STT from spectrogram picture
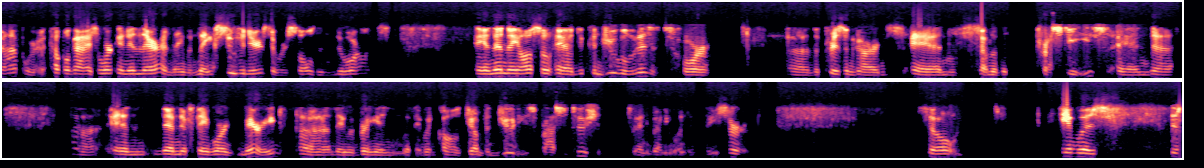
shop where a couple guys working in there, and they would make souvenirs that were sold in New Orleans. And then they also had conjugal visits for uh, the prison guards and some of the trustees, and uh, uh, and then if they weren't married, uh, they would bring in what they would call jumping Judies, prostitution, to anybody who wanted to be served. So it was this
